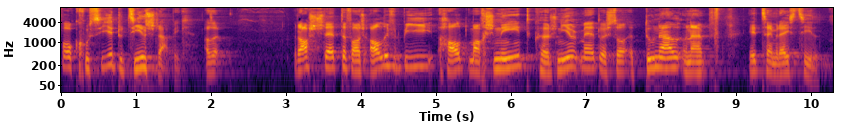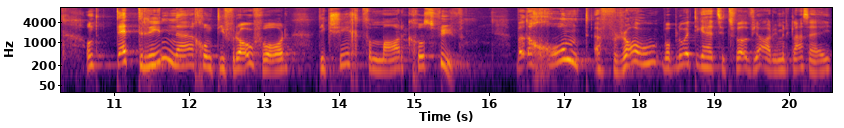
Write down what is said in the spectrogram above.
fokussiert und zielstrebig. Also, Raststätten fast alle vorbei, halt machst du nicht, hörst niemand mehr, du hast so einen Tunnel und dann, jetzt haben wir ein Ziel. Und dort drinnen kommt die Frau vor, die Geschichte von Markus 5. Weil da kommt eine Frau, die Blutige hat seit zwölf Jahren, wie wir gelesen haben,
